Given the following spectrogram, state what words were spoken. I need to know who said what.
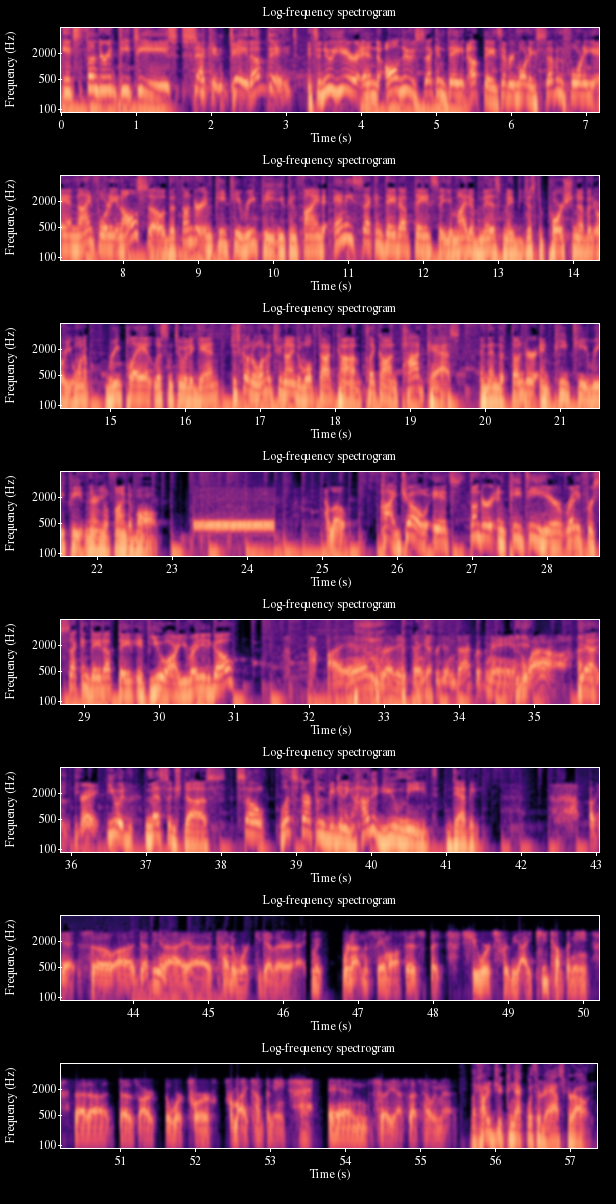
Speaker 1: It's Thunder and PT's second date update.
Speaker 2: It's a new year and all new second date updates every morning, 740 and 940. And also the Thunder and PT repeat. You can find any second date updates that you might have missed, maybe just a portion of it, or you want to replay it, listen to it again. Just go to 1029thewolf.com, click on podcast, and then the Thunder and PT repeat, and there you'll find them all.
Speaker 3: Hello?
Speaker 2: Hi, Joe. It's Thunder and PT here, ready for second date update. If you are, you ready to go?
Speaker 3: I am ready. Thanks
Speaker 2: Okay.
Speaker 3: for getting back with me.
Speaker 2: Yeah.
Speaker 3: Wow.
Speaker 2: Yeah,
Speaker 3: great.
Speaker 2: You had messaged us. So let's start from the beginning. How did you meet Debbie?
Speaker 3: Okay, so uh, Debbie and I uh, kind of work together. We're not in the same office, but she works for the IT company that uh, does our the work for for my company, and so yes, that's how we met.
Speaker 4: Like, how did you connect with her to ask her out?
